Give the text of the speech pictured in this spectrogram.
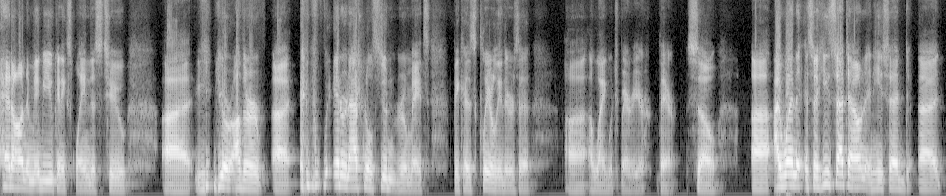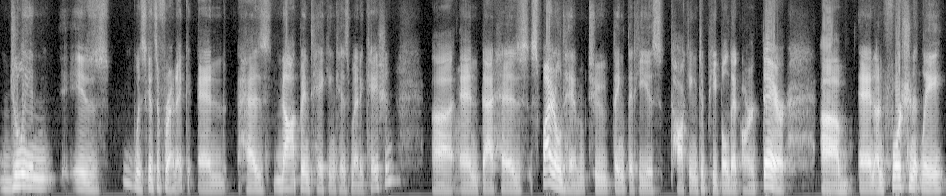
head on, and maybe you can explain this to." Uh, your other uh, international student roommates because clearly there's a uh, a language barrier there. So I went. So he sat down and he said, "Julian is was schizophrenic and has not been taking his medication." Uh, and that has spiraled him to think that he is talking to people that aren't there. Um, and unfortunately,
